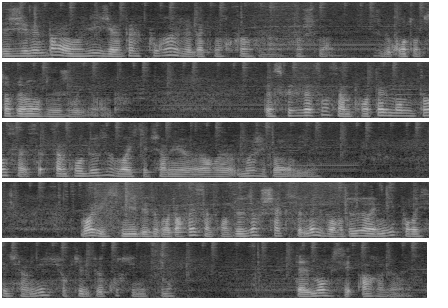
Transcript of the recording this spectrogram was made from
J'ai même pas envie, j'ai même pas le courage de battre mon record, franchement. Je me contente simplement de jouer. Parce que de toute façon, ça me prend tellement de temps, ça, me prend deux heures, moi, essayer de faire mieux. Alors, euh, moi, j'ai pas envie. Moi, j'ai mis deux secondes en fait, ça me prend deux heures chaque semaine, voire deux heures et demie pour essayer de faire mieux sur quelques courses uniquement. Tellement que c'est hard. Hein.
